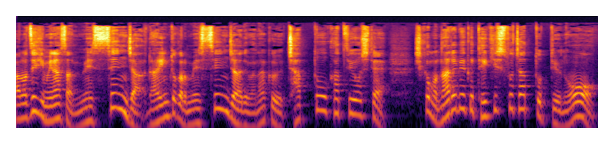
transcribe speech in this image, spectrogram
あのぜひ皆さんメッセンジャー LINE とかのメッセンジャーではなくチャットを活用してしかもなるべくテキストチャットっていうのを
